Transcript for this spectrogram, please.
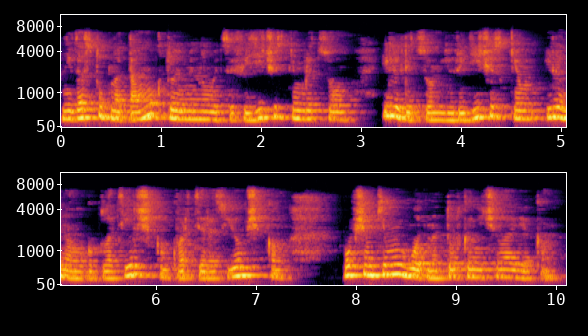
недоступно тому, кто именуется физическим лицом или лицом юридическим, или налогоплательщиком, квартиросъемщиком, в общем, кем угодно, только не человеком.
